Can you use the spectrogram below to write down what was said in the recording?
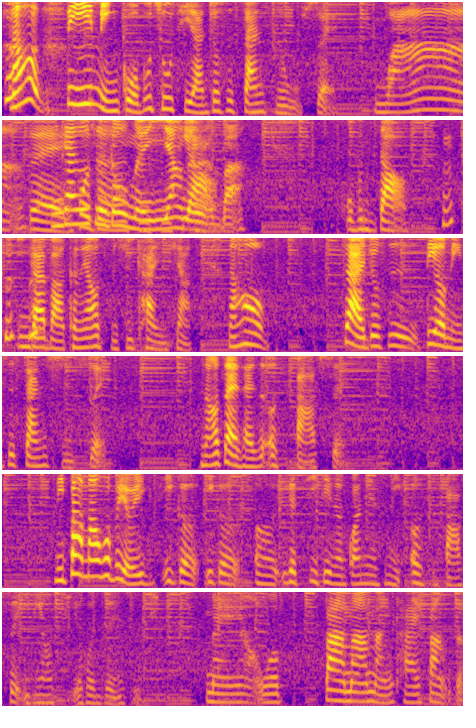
然后第一名果不出其然就是三十五岁，哇，对，应该都是跟我们一样的人吧？我不知道，应该吧？可能要仔细看一下。然后再来就是第二名是三十岁，然后再才是二十八岁。你爸妈会不会有一一个一个呃一个既定的观念，是你二十八岁一定要结婚这件事情？没有，我爸妈蛮开放的。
